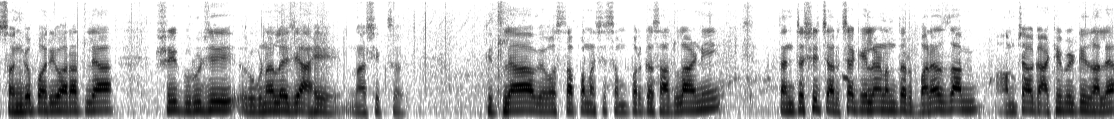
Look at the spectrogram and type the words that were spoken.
संघ परिवारातल्या श्री गुरुजी रुग्णालय जे आहे नाशिकचं तिथल्या व्यवस्थापनाशी संपर्क साधला आणि त्यांच्याशी चर्चा केल्यानंतर बऱ्याचदा आमच्या गाठीभेटी झाल्या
